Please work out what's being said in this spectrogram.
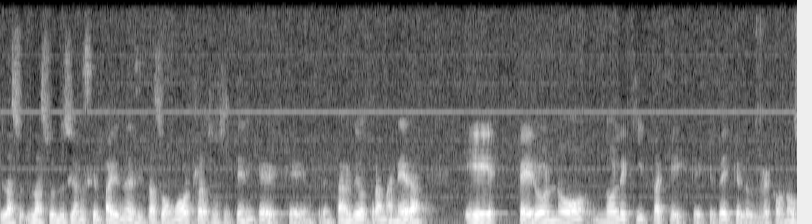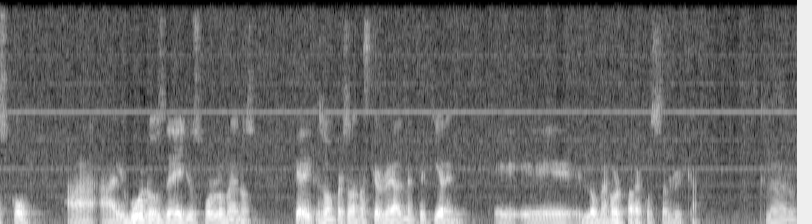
las, las soluciones que el país necesita son otras o se tienen que enfrentar de otra manera, eh, pero no, no le quita que, que, que, los reconozco a, algunos de ellos por lo menos, que, son personas que realmente quieren eh, eh, lo mejor para Costa Rica. Claro.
